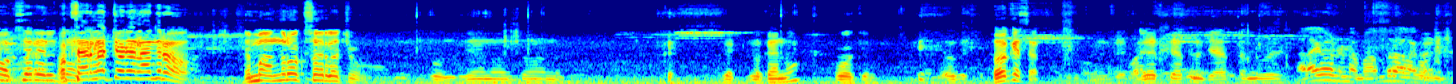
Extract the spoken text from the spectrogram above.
ఒకసారి ఒకసారి చూడాలి అందరూ? అమ్మ అందరూ ఒకసారి ఇలా చూడు ఓకే. ఓకేనా? ఓకే. Okay sir. అలాగే ఉండండి అందరూ అలాగే ఉండండి.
